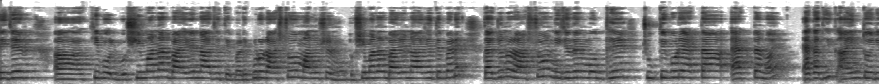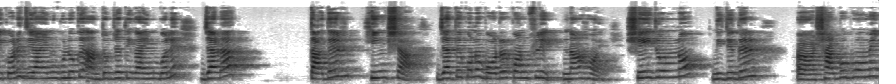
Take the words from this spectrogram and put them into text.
নিজের কি বলব, সীমানার বাইরে না যেতে পারে। পুরো রাষ্ট্র মানুষের মতো, সীমানার বাইরে না যেতে পারে। তার জন্য রাষ্ট্র নিজেদের মধ্যে চুক্তি করে একটা একটা নয়, একাধিক আইন তৈরি করে, যে আইনগুলোকে আন্তর্জাতিক আইন বলে, যারা তাদের হিংসা যাতে কোনো বর্ডার কনফ্লিক্ট না হয়, সেই জন্য নিজেদের সার্বভৌমিক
